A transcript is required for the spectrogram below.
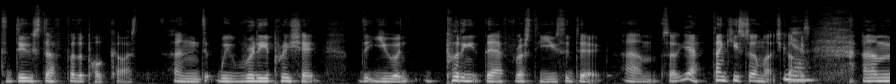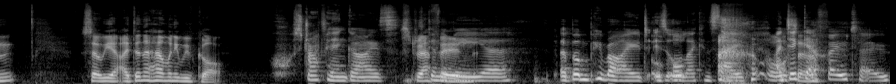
to do stuff for the podcast, and we really appreciate that you are putting it there for us to use to do it. Um, so yeah, thank you so much, guys. Um, so yeah, I don't know how many we've got. Strap in, guys. Strap it's going to be uh, a bumpy ride, is all I can say. I did get a photo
